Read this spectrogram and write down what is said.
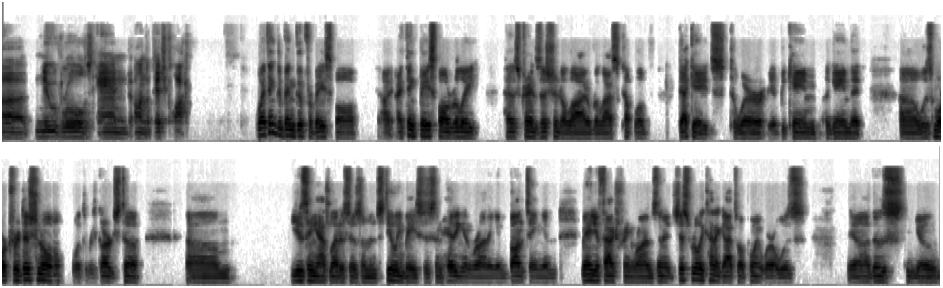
uh, new rules and on the pitch clock? Well, I think they've been good for baseball. I, I think baseball really has transitioned a lot over the last couple of decades to where it became a game that uh, was more traditional with regards to um, using athleticism and stealing bases and hitting and running and bunting and manufacturing runs. And it just really kind of got to a point where it was, those, you know,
